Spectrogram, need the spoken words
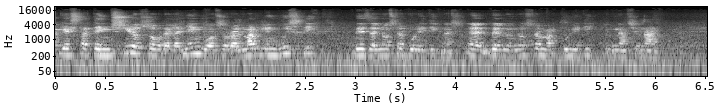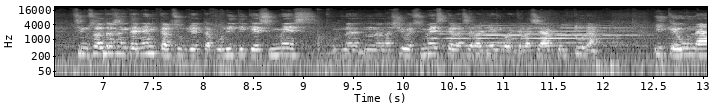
aquesta tensió sobre la llengua, sobre el marc lingüístic, des del nostre, polític, eh, del nostre marc polític nacional. Si nosaltres entenem que el subjecte polític és més, una, una nació és més que la seva llengua i que la seva cultura, i que una,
